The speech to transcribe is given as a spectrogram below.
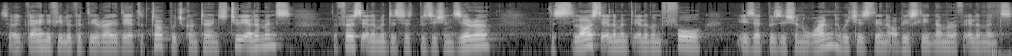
So again, if you look at the array there at the top, which contains two elements, the first element is at position 0. This last element, element 4, is at position 1, which is then obviously number of elements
